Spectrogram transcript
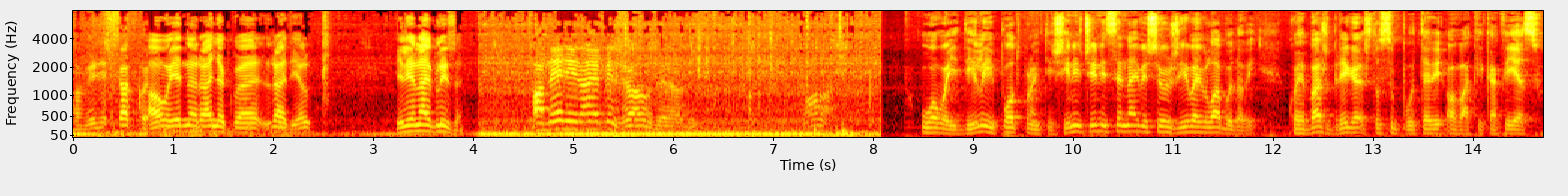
pa vidiš kako je. A ovo je jedna radnja koja radi, jel? Ili je najbliža? Pa meni je najbliže ovde. U ovoj idili i potpunoj tišini čini se najviše uživaju labudovi, koje baš briga što su putevi ovakvi kakvi jesu.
